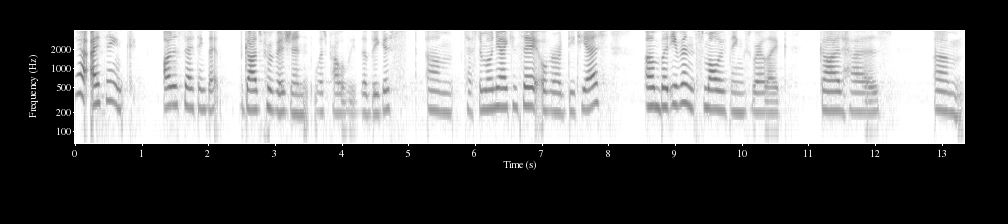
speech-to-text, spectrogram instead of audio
yeah, I think honestly, I think that God's provision was probably the biggest um, testimony I can say over our DTS. Um, but even smaller things where like God has, um,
